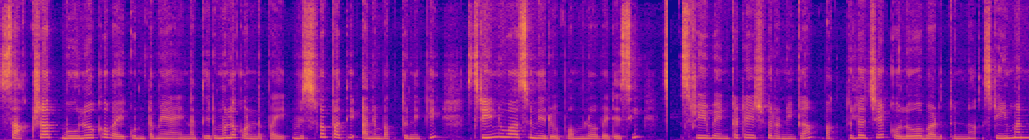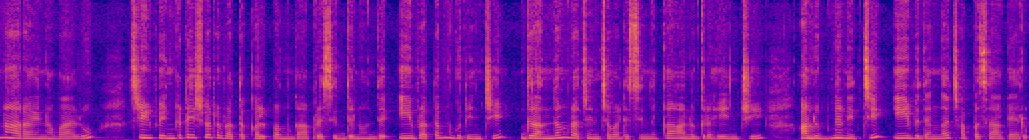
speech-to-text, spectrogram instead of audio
సాక్షాత్ భూలోక వైకుంఠమే అయిన తిరుమల కొండపై విశ్వపతి అనే భక్తునికి శ్రీనివాసుని రూపంలో వెలిసి శ్రీ వెంకటేశ్వరునిగా భక్తులచే కొలువబడుతున్న శ్రీమన్నారాయణ వారు శ్రీ వెంకటేశ్వర వ్రతకల్పంగా ప్రసిద్ధి నొందే ఈ వ్రతం గురించి గ్రంథం రచించవలసిందిగా అనుగ్రహించి అనుజ్ఞనిచ్చి ఈ విధంగా చెప్పసాగారు.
